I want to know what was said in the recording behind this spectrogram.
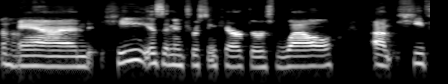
Uh-huh. And he is an interesting character as well. Um, he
